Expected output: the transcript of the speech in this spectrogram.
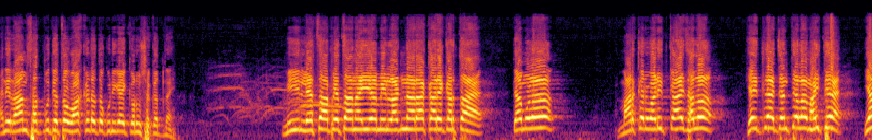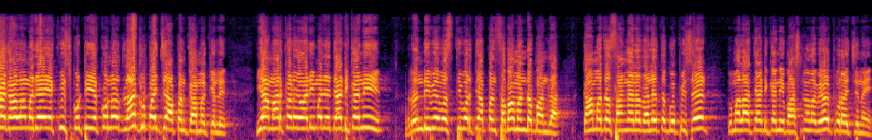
आणि राम सातपुतेचं वाकडं तर कुणी काही करू शकत नाही. मी लेचा पेचा नाहीये मी लढणारा कार्यकर्ता आहे. त्यामुळं मार्करवाडीत काय झालं हे इथल्या जनतेला माहिती आहे. या गावामध्ये एकवीस कोटी एकोणनव्वद लाख रुपयाचे आपण कामं केले. या मार्कडवाडीमध्ये त्या ठिकाणी रणदिवे वस्तीवरती आपण सभामंडप बांधला. काम जर सांगायला झाले तर गोपी शेठ तुम्हाला त्या ठिकाणी भाषणाला वेळ पुरायची नाही.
